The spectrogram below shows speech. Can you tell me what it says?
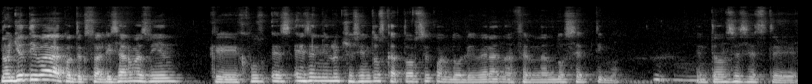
No, yo te iba a contextualizar más bien que jus- es, es en 1814 cuando liberan a Fernando VII. Entonces, este,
